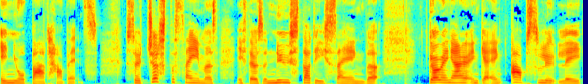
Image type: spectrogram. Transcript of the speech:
in your bad habits. So, just the same as if there's a new study saying that going out and getting absolutely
